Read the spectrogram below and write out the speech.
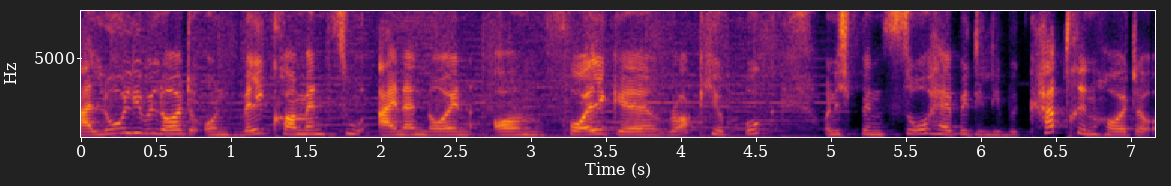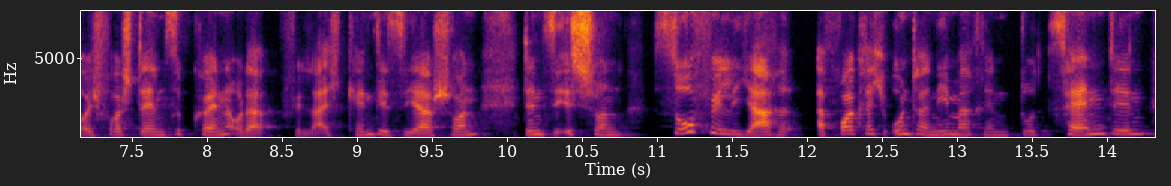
Hallo liebe Leute und willkommen zu einer neuen um, ähm, Folge Rock Your Book. Und ich bin so happy, die liebe Katrin heute euch vorstellen zu können. Oder vielleicht kennt ihr sie ja schon, denn sie ist schon so viele Jahre erfolgreiche Unternehmerin, Dozentin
